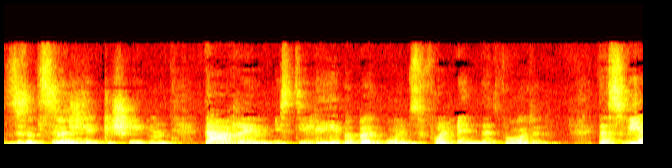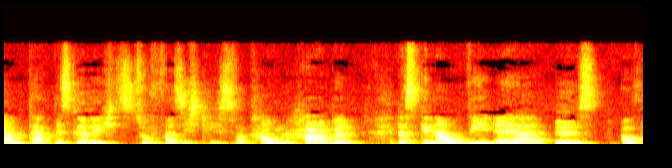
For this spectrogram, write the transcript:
17, 17. steht geschrieben, darin ist die Liebe bei uns vollendet worden, dass wir am Tag des Gerichts zuversichtliches Vertrauen haben, dass genau wie er ist, auch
